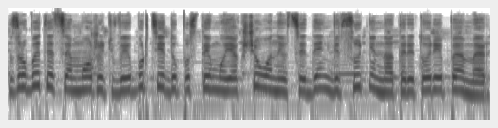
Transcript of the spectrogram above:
Зробити це можуть виборці, допустимо, якщо вони в цей день відсутні на території ПМР,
